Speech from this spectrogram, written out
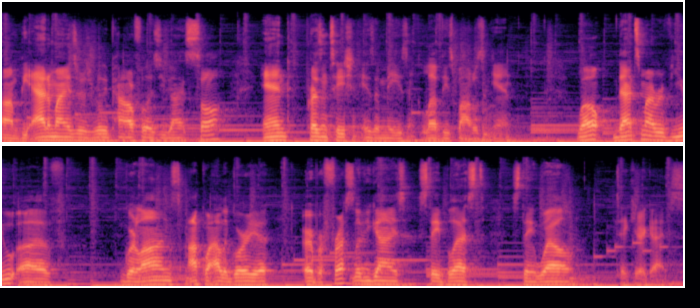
Um, the atomizer is really powerful, as you guys saw, and presentation is amazing. Love these bottles again. Well, that's my review of Guerlain's Aqua Allegoria Herba Fresca. Love you guys. Stay blessed. Stay well. Take care, guys.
